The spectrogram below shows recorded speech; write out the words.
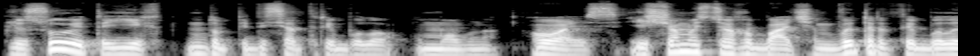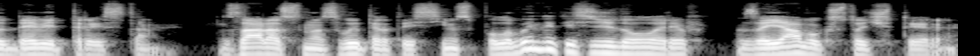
Плюсуєте їх, ну то 53 було умовно. Ось. І що ми з цього бачимо? Витрати були 9300. Зараз у нас витрати 7,5 тисяч доларів, заявок 104.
